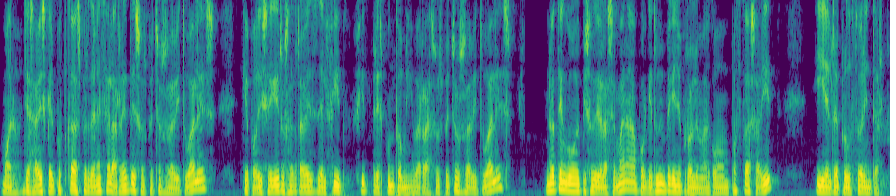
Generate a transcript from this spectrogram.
Bueno, ya sabéis que el podcast pertenece a la red de sospechosos habituales, que podéis seguirnos a través del feed, feedpress.me barra sospechosos habituales. No tengo episodio de la semana porque tuve un pequeño problema con Podcast Adit y el reproductor interno.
